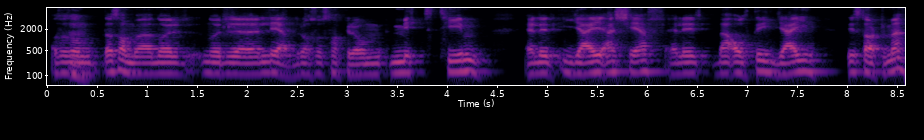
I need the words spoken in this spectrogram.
Altså, sånn, det er samme når, når eh, ledere også snakker om 'mitt team', eller 'jeg er sjef', eller 'det er alltid jeg' de starter med,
